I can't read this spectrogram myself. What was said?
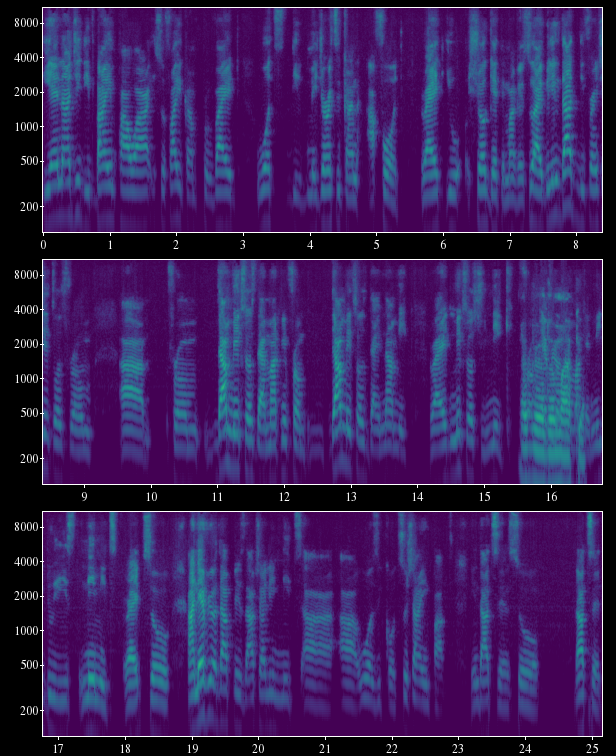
the energy, the buying power, so far you can provide what the majority can afford, right? You sure get the market. So I believe that differentiates us from um from that makes us dynamic from that makes us dynamic, right? Makes us unique every other market. market, Middle East, name it, right? So and every other place actually needs uh uh what is it called social impact in that sense. So that's it.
